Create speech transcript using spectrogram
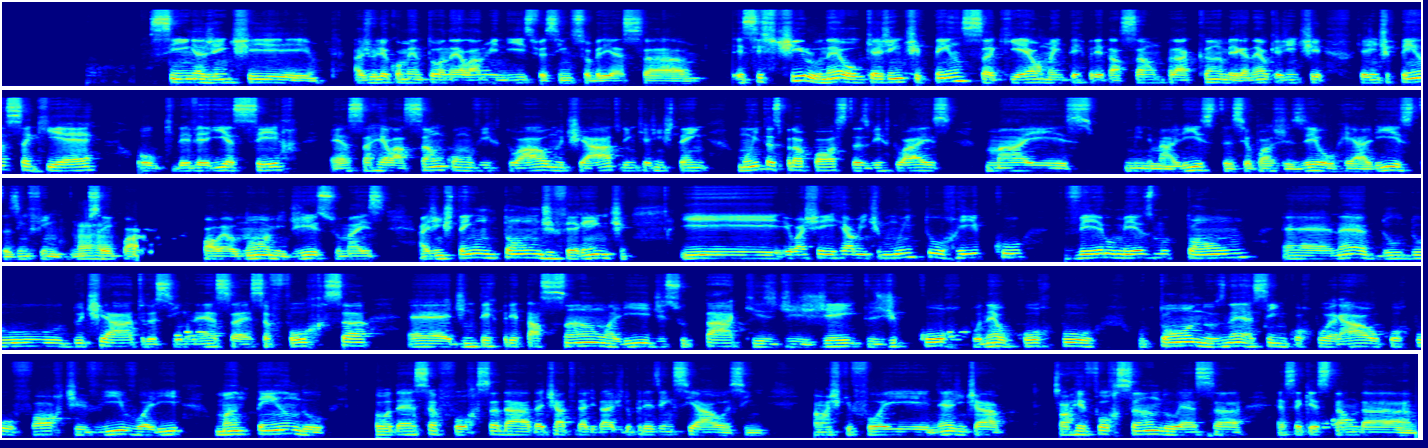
Sim, a gente, a Júlia comentou, né, lá no início, assim, sobre essa esse estilo, né, ou que a gente pensa que é uma interpretação para a câmera, né, o que a gente que a gente pensa que é ou que deveria ser essa relação com o virtual no teatro, em que a gente tem muitas propostas virtuais mais minimalistas, se eu posso dizer, ou realistas, enfim, não uhum. sei qual, qual é o nome disso, mas a gente tem um tom diferente e eu achei realmente muito rico ver o mesmo tom é, né, do, do, do, teatro, assim, né, essa, essa força é, de interpretação ali, de sotaques, de jeitos, de corpo, né, o corpo, o tônus, né, assim, corporal, o corpo forte, vivo ali, mantendo toda essa força da, da teatralidade do presencial, assim. Então, acho que foi, né, a gente já só reforçando essa, essa questão da,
